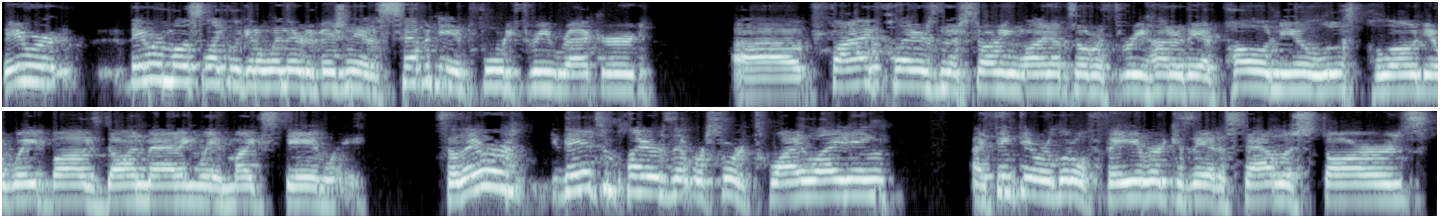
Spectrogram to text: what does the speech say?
they were they were most likely going to win their division. They had a 70 and 43 record. Uh, five players in their starting lineups over 300. They had Paul O'Neill, Louis Polonia, Wade Boggs, Don Mattingly, and Mike Stanley. So they were they had some players that were sort of twilighting. I think they were a little favored because they had established stars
